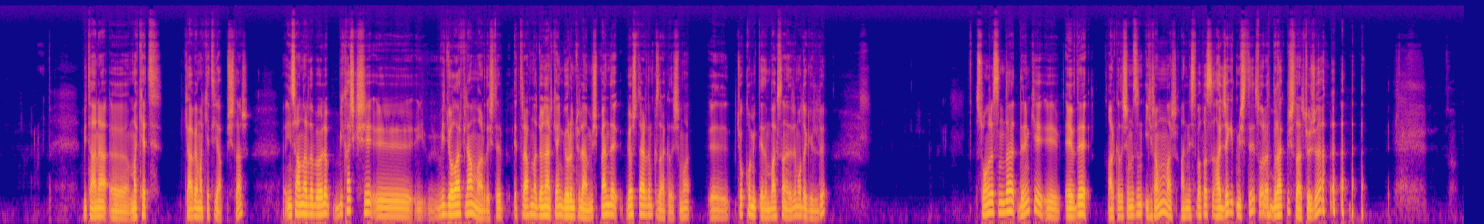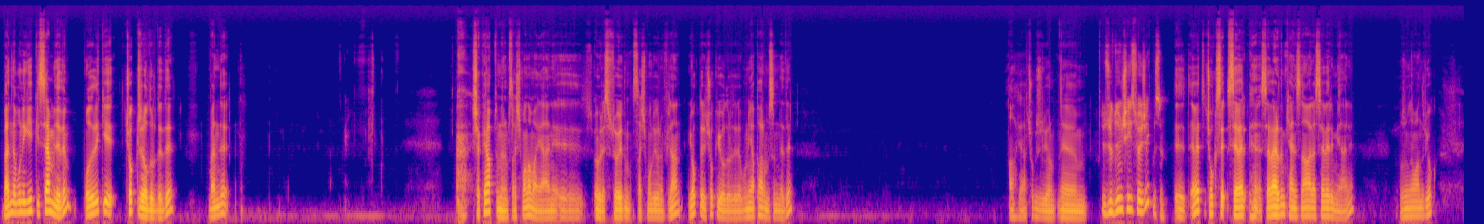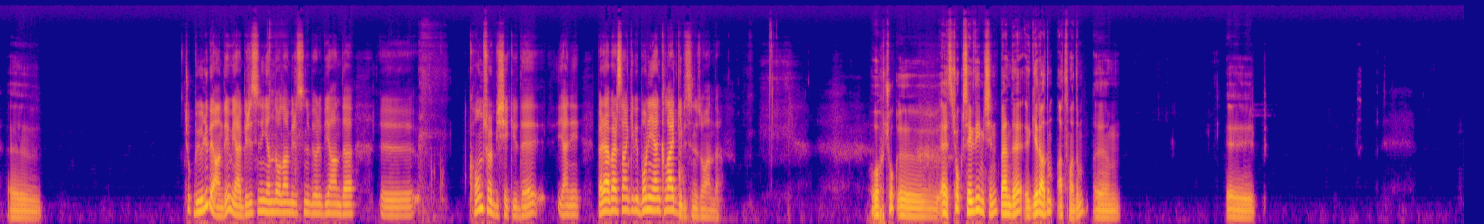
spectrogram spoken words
bir tane e, maket, Kabe maketi yapmışlar. İnsanlar da böyle birkaç kişi e, videolar falan vardı işte etrafında dönerken görüntülenmiş. Ben de gösterdim kız arkadaşıma. E, çok komik dedim baksana dedim o da güldü. Sonrasında dedim ki e, evde arkadaşımızın ihramı var. Annesi babası hacca gitmişti. Sonra bırakmışlar çocuğa. ben de bunu giyip gitsem mi dedim. O dedi ki çok güzel olur dedi. Ben de şaka yaptım dedim saçmalama yani e, öyle söyledim saçmalıyorum falan. Yok dedi çok iyi olur dedi bunu yapar mısın dedi. Ah ya çok üzülüyorum. Eee, Üzüldüğün şeyi söyleyecek misin? e, evet çok se- sever severdim kendisini hala severim yani. Uzun zamandır yok. Eee, Çok büyülü bir an değil mi? Yani birisinin yanında olan birisini böyle bir anda e, kontra bir şekilde yani beraber sanki bir Bonnie and Clyde gibisiniz o anda. Oh çok eee, evet çok sevdiğim için ben de e, geri adım atmadım. Eee,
